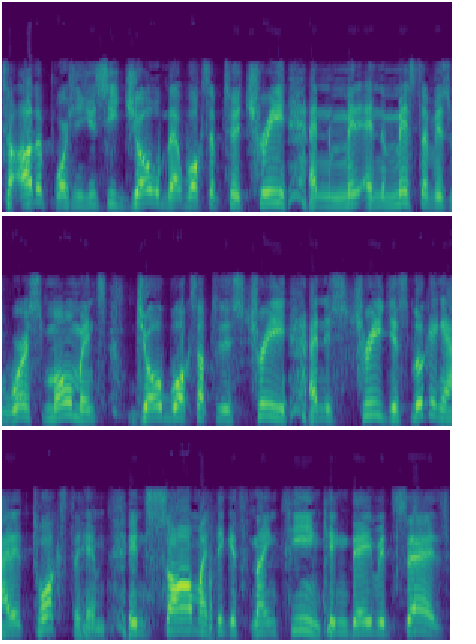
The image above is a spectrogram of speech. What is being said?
to other portions, you see Job that walks up to a tree and in the midst of his worst moments, Job walks up to this tree and this tree just looking at it talks to him. In Psalm, I think it's 19, King David says,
